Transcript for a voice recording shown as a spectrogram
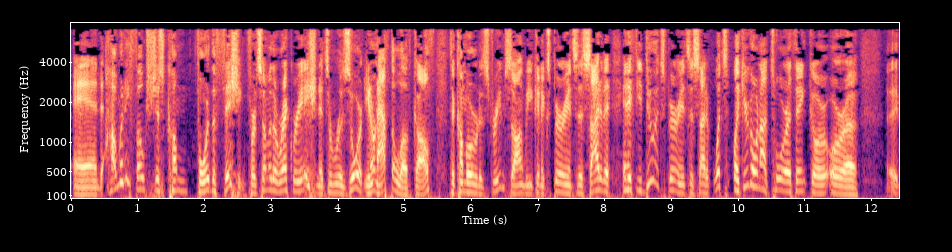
And how many folks just come for the fishing, for some of the recreation? It's a resort. You don't have to love golf to come over to Streamsong, but you can experience this side of it. And if you do experience this side of what's like you're going on tour, I think, or or a, a,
